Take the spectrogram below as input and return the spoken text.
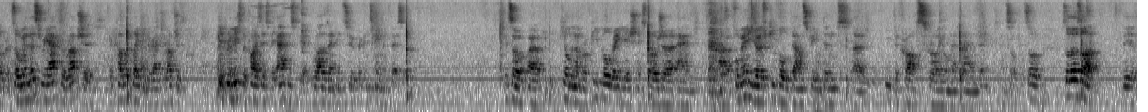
Over it. So when this reactor ruptured, the cover plate in the reactor ruptures, it released the product into the atmosphere rather than into a containment vessel. And so uh, killed a number of people, radiation exposure, and uh, for many years people downstream didn't uh, eat the crops growing on that land and, and so forth. So, so those are the,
